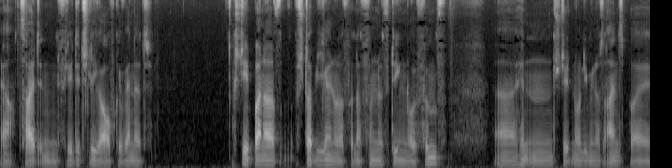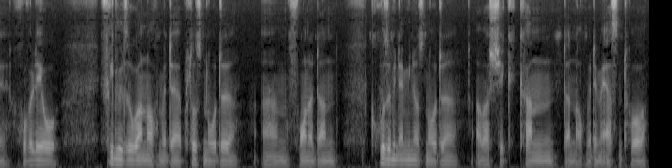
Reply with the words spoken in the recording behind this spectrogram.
ja, Zeit in, für die Ditch-Liga aufgewendet steht bei einer stabilen oder einer vernünftigen 0,5. Äh, hinten steht nur die minus 1 bei Joveleo. Friedel sogar noch mit der Plusnote. Ähm, vorne dann Kruse mit der Minusnote. Aber Schick kann dann auch mit dem ersten Tor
